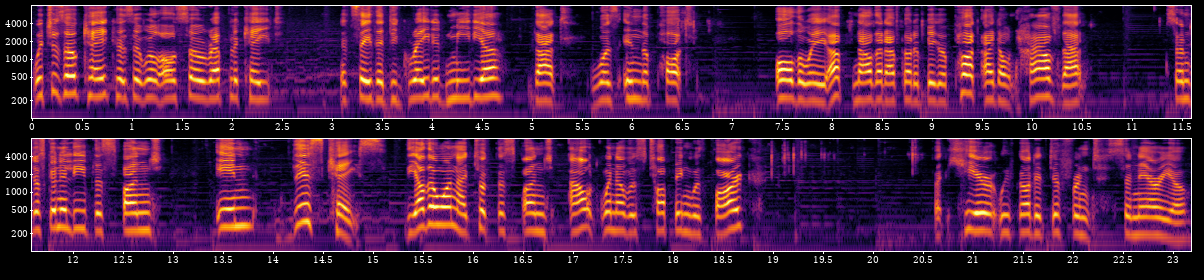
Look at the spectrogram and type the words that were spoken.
which is okay because it will also replicate, let's say, the degraded media that was in the pot all the way up. Now that I've got a bigger pot, I don't have that. So I'm just going to leave the sponge in this case. The other one, I took the sponge out when I was topping with bark. But here we've got a different scenario.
